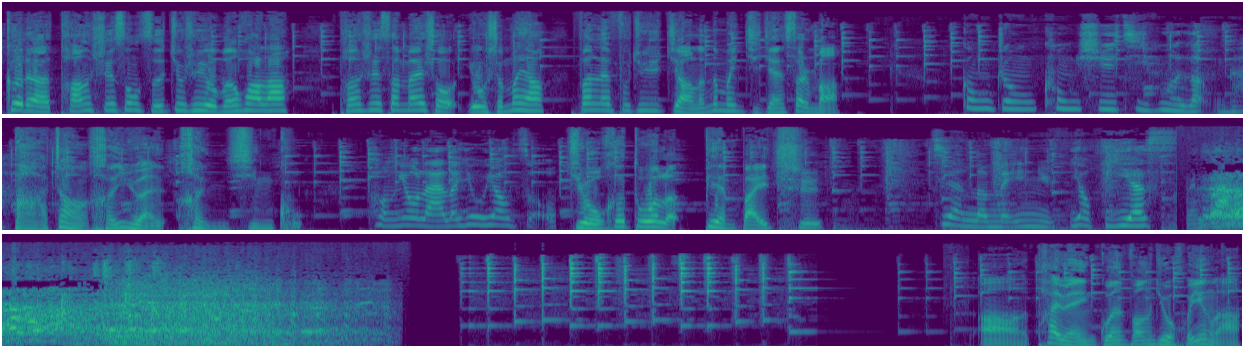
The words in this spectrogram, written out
刻着唐诗宋词就是有文化啦？唐诗三百首有什么呀？翻来覆去就讲了那么几件事儿吗？宫中空虚寂寞冷啊！打仗很远很辛苦，朋友来了又要走，酒喝多了变白痴，见了美女要憋死。啊，太原官方就回应了啊，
